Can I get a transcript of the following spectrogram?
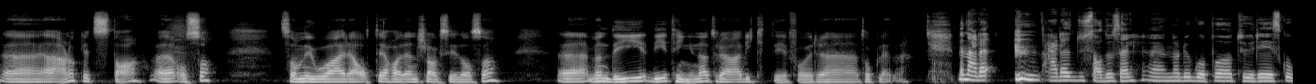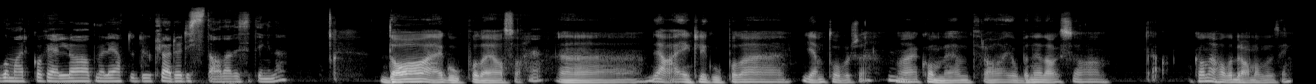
Eh, Jeg er nok litt sta eh, også, som jo er, alltid har en slagside også. Men de, de tingene tror jeg er viktige for toppledere. Men er det, er det, du sa det jo selv, når du går på tur i skog og mark og fjell og alt mulig, at du, du klarer å riste av deg disse tingene? Da er jeg god på det, altså. Eh, Jeg er egentlig god på det jevnt over seg. Når jeg kommer hjem fra jobben i dag, så ja, kan jeg ha det bra med alle ting.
